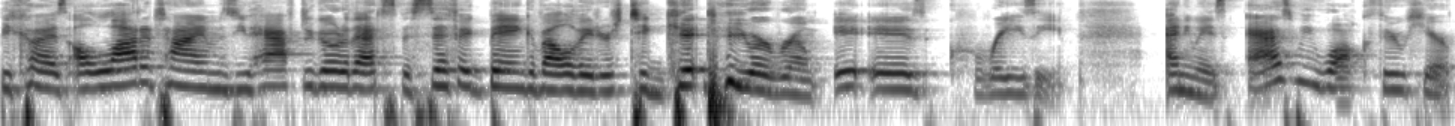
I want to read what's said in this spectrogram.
because a lot of times you have to go to that specific bank of elevators to get to your room. It is crazy. Anyways, as we walk through here,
